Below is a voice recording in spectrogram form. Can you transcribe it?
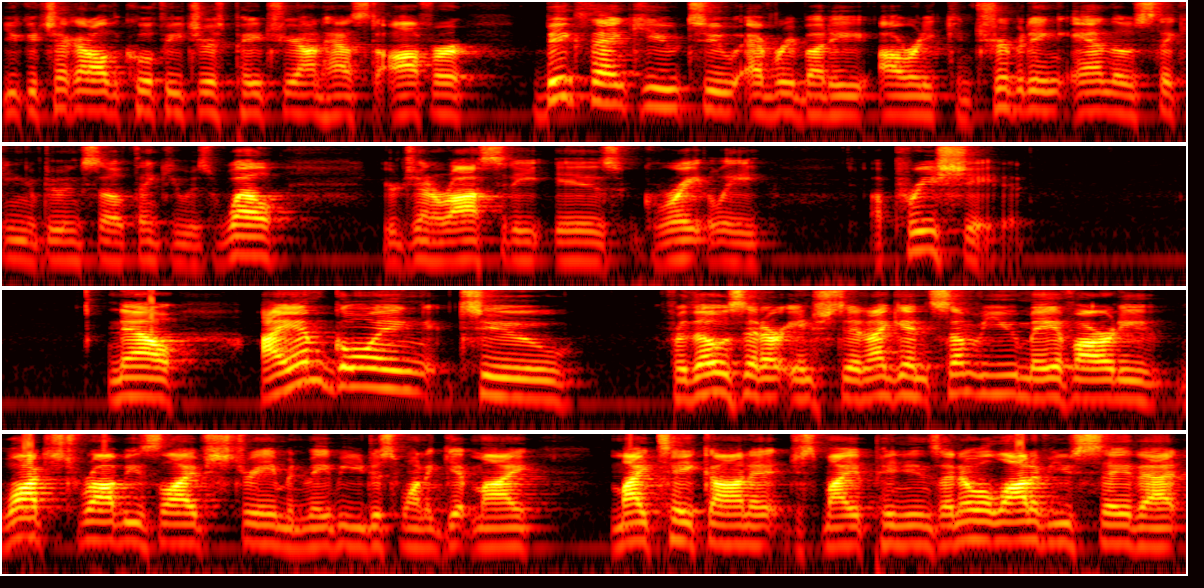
You can check out all the cool features Patreon has to offer. Big thank you to everybody already contributing and those thinking of doing so. Thank you as well. Your generosity is greatly appreciated. Now, I am going to, for those that are interested, and again, some of you may have already watched Robbie's live stream, and maybe you just want to get my my take on it, just my opinions. I know a lot of you say that,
